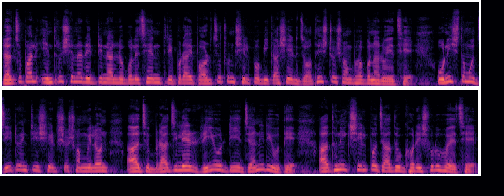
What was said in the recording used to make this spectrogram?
রাজ্যপাল ইন্দ্রসেনা রেড্ডি নাল্লু বলেছেন, ত্রিপুরায় পর্যটন শিল্প বিকাশের যথেষ্ট সম্ভাবনা রয়েছে। উনিশতম জি টোয়েন্টি শীর্ষ সম্মেলন আজ ব্রাজিলের রিও ডি জেনেরিওতে আধুনিক শিল্প জাদুঘরে শুরু হয়েছে।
